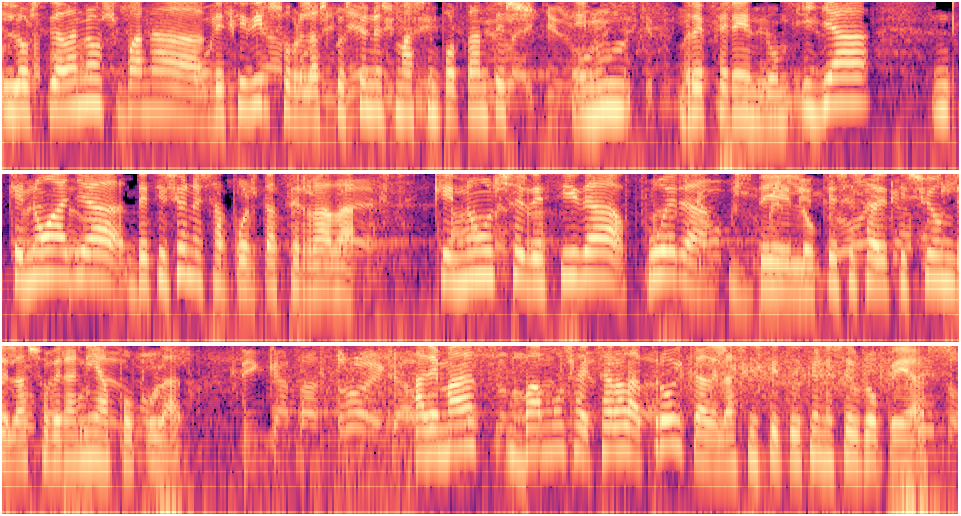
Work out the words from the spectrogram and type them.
Los ciudadanos van a decidir sobre las cuestiones más importantes en un referéndum y ya que no haya decisiones a puerta cerrada, que no se decida fuera de lo que es esa decisión de la soberanía popular. Además, vamos a echar a la troika de las instituciones europeas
